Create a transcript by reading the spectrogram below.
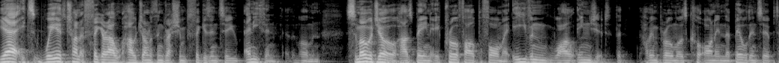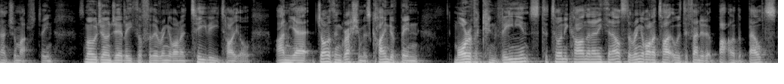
Yeah, it's weird trying to figure out how Jonathan Gresham figures into anything at the moment. Samoa Joe has been a profile performer, even while injured, the, having promos cut on in the build into a potential match between Samoa Joe and Jay Lethal for the Ring of Honor TV title. And yet, Jonathan Gresham has kind of been more of a convenience to Tony Khan than anything else. The Ring of Honor title was defended at Battle of the Belts,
